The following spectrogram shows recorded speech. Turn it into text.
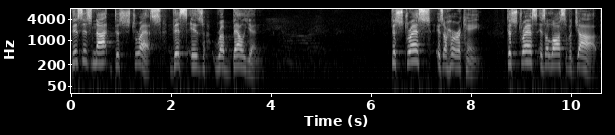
This is not distress, this is rebellion. Distress is a hurricane, distress is a loss of a job.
